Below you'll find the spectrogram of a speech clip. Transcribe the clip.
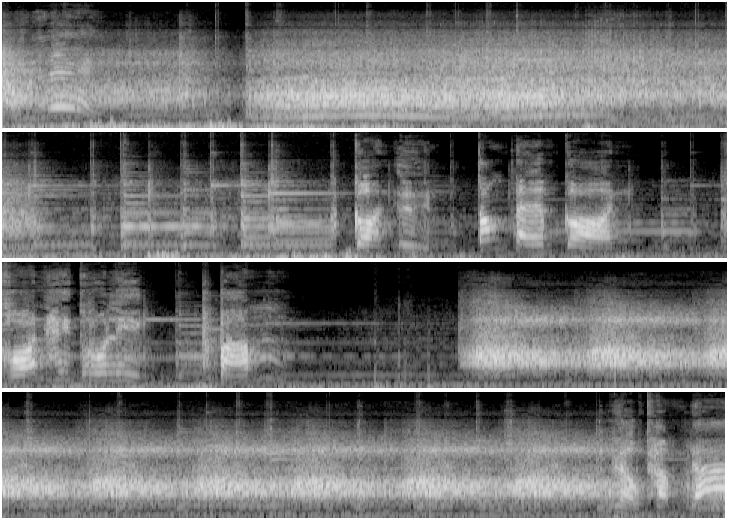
บุเล่ ก่อนอื่นต้องเติมก่อน ค้อนไฮดรอลิก ปั๊ม ทำได้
